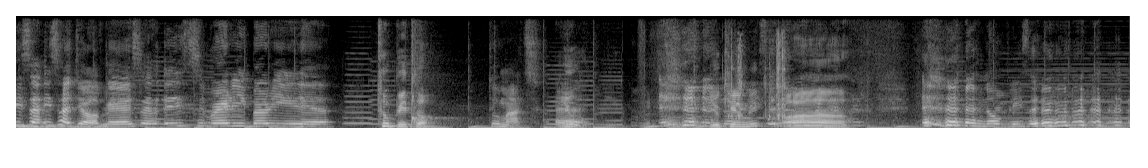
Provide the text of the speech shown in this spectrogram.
it's a it's a joke. It's a, it's very very uh, Too bitter. too much. You Uh, you kill me? Ah, no, please. Ah.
